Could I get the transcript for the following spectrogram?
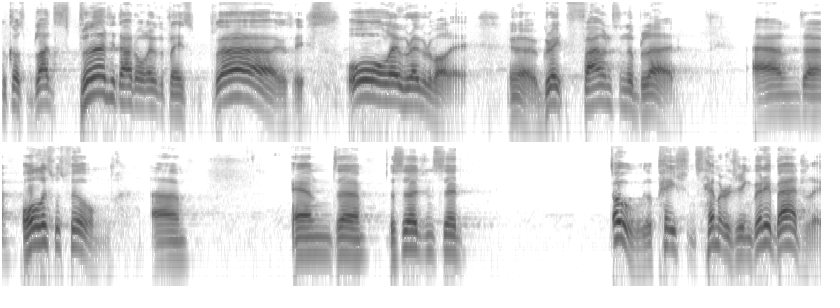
because blood spurted out all over the place, ah, you see, all over everybody. You know, great fountain of blood. And uh, all this was filmed. Um, and uh, the surgeon said, Oh, the patient's hemorrhaging very badly.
